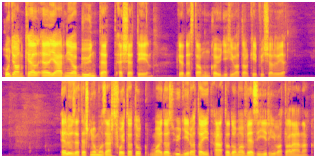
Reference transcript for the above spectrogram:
Hogyan kell eljárni a bűntett esetén? kérdezte a munkaügyi hivatal képviselője. Előzetes nyomozást folytatok, majd az ügy iratait átadom a vezír hivatalának.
